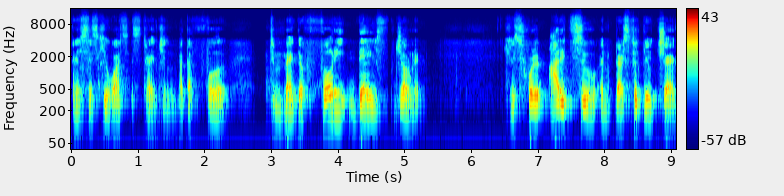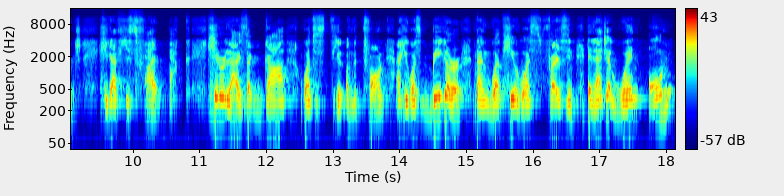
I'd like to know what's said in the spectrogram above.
And he says he was strengthened by the food to make the 40 days journey. His whole attitude and perspective changed. He got his fire back. He realized that God was still on the throne and he was bigger than what he was facing. Elijah went on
